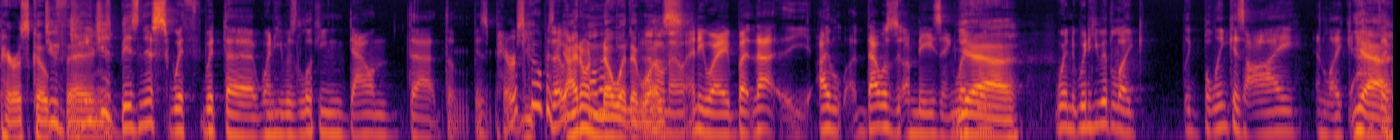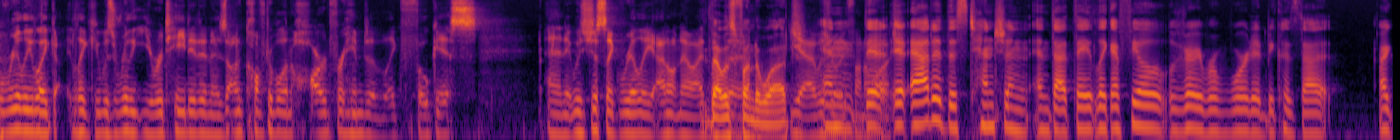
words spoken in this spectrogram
periscope Dude, thing. Cage's business with with the when he was looking down that the is periscope is that what I don't call that know what it was. I don't know. Anyway, but that I that was amazing. Like Yeah. when, when when he would like like blink his eye and like Yeah. act like really like like it was really irritated and it was uncomfortable and hard for him to like focus. And it was just like really, I don't know. I That was the- fun to watch. Yeah, it was and really fun the- to watch. it added this tension and that they like i feel very rewarded because that i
